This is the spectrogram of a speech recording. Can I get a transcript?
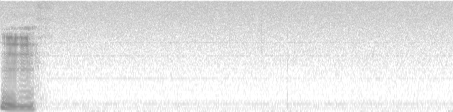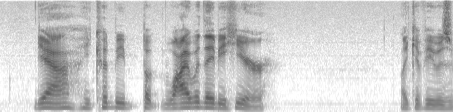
Hmm. Yeah, he could be, but why would they be here? Like if he was,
